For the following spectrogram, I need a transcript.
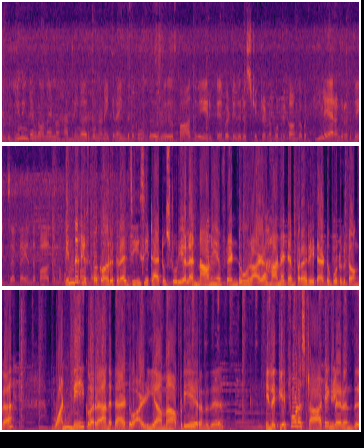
அண்ட் ஈவினிங் டைமில் வந்து இன்னும் ஹாப்பினிங்காக இருக்கும்னு நினைக்கிறேன். இந்த பக்கம் வந்து ஒரு பாத்வே இருக்குது பட் இது ரெஸ்ட்ரிக்டட்னு போட்டிருக்காங்க. பட் கீழே இறங்குறதுக்கு எக்ஸாக்டாக எந்த பாத்துன்னு நம்ம இந்த கிளிஃப். பக்கம் இருக்கிற ஜிசி டேட்டூ ஸ்டுடியோவில் நானும் என் ஃப்ரெண்டும் ஒரு அழகான டெம்பரரி டேட்டூ போட்டுக்கிட்டோங்க. ஒன் வீக் வர அந்த டேட்டூ அழியாமல் அப்படியே இருந்தது. இந்த கிளிப்போட ஸ்டார்டிங்ல இருந்து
